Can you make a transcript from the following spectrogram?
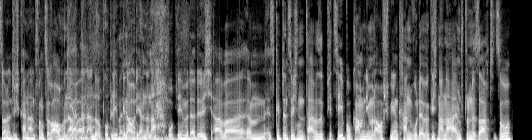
soll natürlich keiner anfangen zu rauchen. Die aber, haben dann andere Probleme. Genau, dann. die haben dann andere Probleme dadurch. Aber ähm, es gibt inzwischen teilweise PC-Programme, die man aufspielen kann, wo der wirklich nach einer halben Stunde sagt, so,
